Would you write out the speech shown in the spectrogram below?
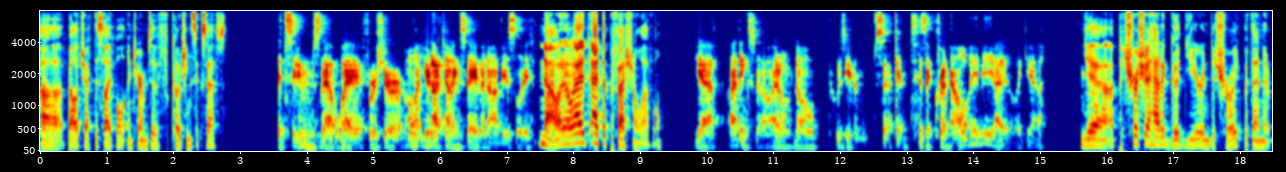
uh, Belichick disciple in terms of coaching success? It seems that way for sure. Oh, you're not counting Saban, obviously. No, But, no, uh, at, at the professional level. yeah, I think so. I don't know who's even second. Is it Crennel? Maybe. I like. Yeah. Yeah, uh, Patricia had a good year in Detroit, but then it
